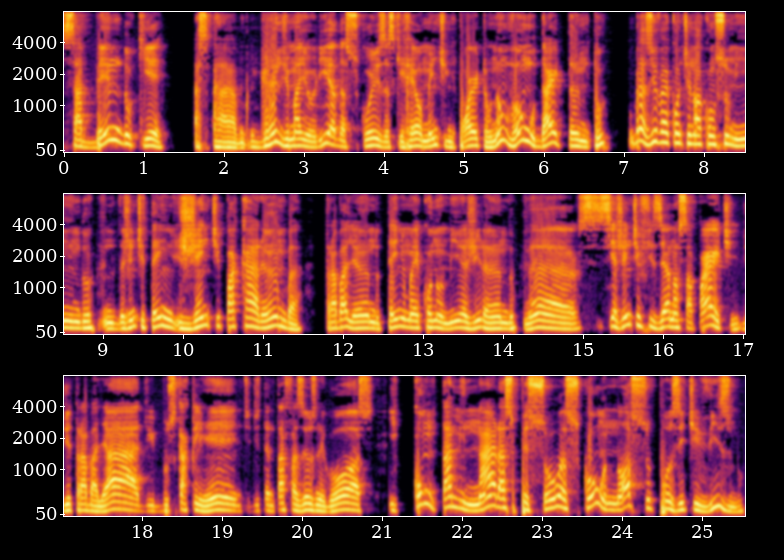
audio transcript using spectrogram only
sabendo que a, a grande maioria das coisas que realmente importam não vão mudar tanto o Brasil vai continuar consumindo. A gente tem gente pra caramba trabalhando, tem uma economia girando, né? Se a gente fizer a nossa parte de trabalhar, de buscar cliente, de tentar fazer os negócios e contaminar as pessoas com o nosso positivismo,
